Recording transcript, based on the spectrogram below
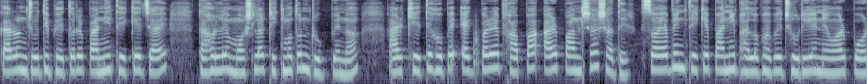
কারণ যদি ভেতরে পানি থেকে যায়, তাহলে মশলা ঠিক মতন ঢুকবে না। আর খেতে হবে একবারে ফাঁপা আর পানসা স্বাদের। সয়াবিন থেকে পানি ভালোভাবে ঝরিয়ে নেওয়ার পর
